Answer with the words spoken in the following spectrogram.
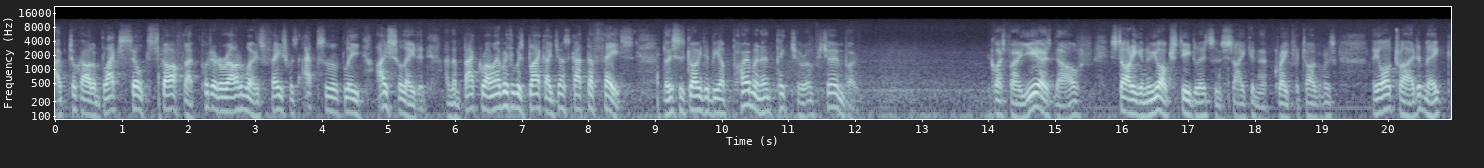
I took out a black silk scarf and I put it around him where his face was absolutely isolated. And the background, everything was black. I just got the face. This is going to be a permanent picture of Schoenberg. Because for years now, starting in New York, Stieglitz and Steichen, the great photographers, they all tried to make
